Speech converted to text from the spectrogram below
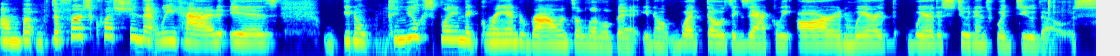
Um, but the first question that we had is, you know, can you explain the grand rounds a little bit? You know, what those exactly are and where where the students would do those?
